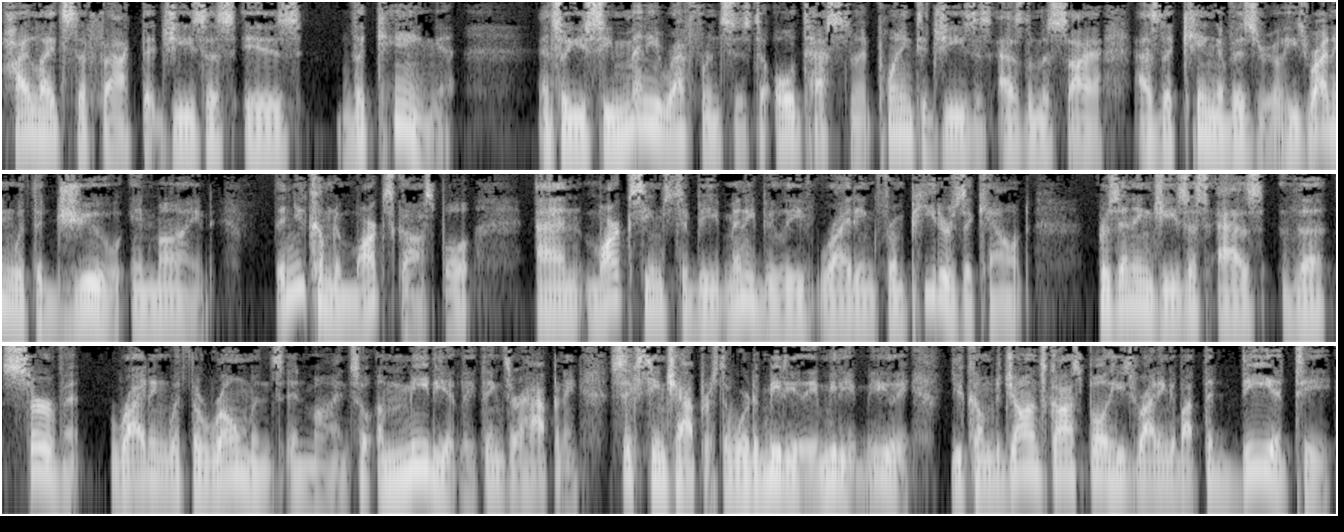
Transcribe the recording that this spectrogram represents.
highlights the fact that Jesus is the king. And so you see many references to Old Testament pointing to Jesus as the Messiah, as the King of Israel. He's writing with the Jew in mind. Then you come to Mark's gospel and Mark seems to be, many believe, writing from Peter's account presenting Jesus as the servant, writing with the Romans in mind. So immediately things are happening. 16 chapters, the word immediately, immediately, immediately. You come to John's gospel, he's writing about the deity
